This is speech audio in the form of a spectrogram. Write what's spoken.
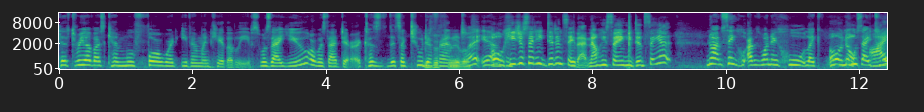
the three of us can move forward even when Kaela leaves? Was that you or was that Derek? Because it's like two Who's the different. three of us? What? Yeah. Oh, he just said he didn't say that. Now he's saying he did say it? No, I'm saying who. I was wondering who. Like, Oh no! whose idea I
